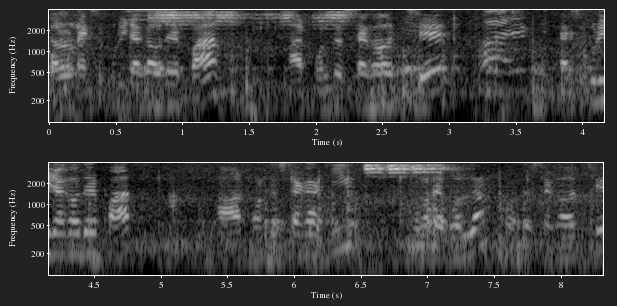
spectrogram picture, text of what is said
কারণ একশো কুড়ি টাকা ওদের পাস আর পঞ্চাশ টাকা হচ্ছে একশো কুড়ি টাকা ওদের পাস আর পঞ্চাশ টাকা কি? তোমাদের বললাম, পঞ্চাশ টাকা হচ্ছে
